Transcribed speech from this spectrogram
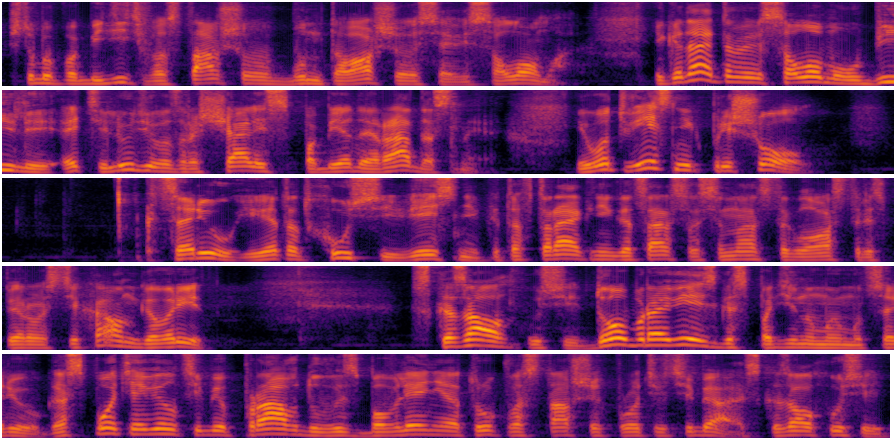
чтобы победить восставшего, бунтовавшегося Авесолома. И когда этого Авесолома убили, эти люди возвращались с победой радостные. И вот вестник пришел, к царю. И этот Хуси, вестник, это вторая книга царства, 17 глава, с 31 стиха, он говорит, Сказал Хуси, добрая весть господину моему царю. Господь явил тебе правду в избавлении от рук восставших против тебя. И сказал Хуси,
